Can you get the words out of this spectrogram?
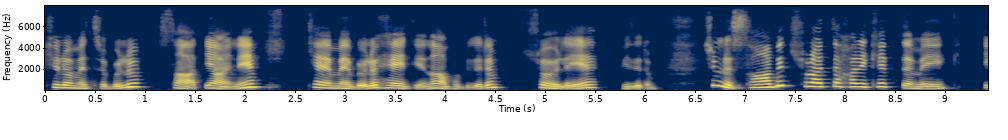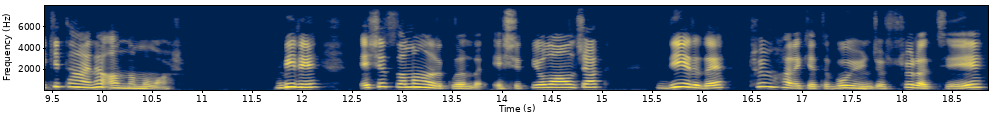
Kilometre bölü saat. Yani km bölü h diye ne yapabilirim? Söyleyebilirim. Şimdi sabit süratle hareket demek iki tane anlamı var. Biri eşit zaman aralıklarında eşit yol alacak. Diğeri de tüm hareketi boyunca sürati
